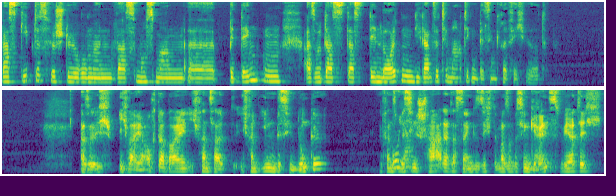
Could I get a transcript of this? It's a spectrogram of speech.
Was gibt es für Störungen? Was muss man äh, bedenken? Also dass, dass den Leuten die ganze Thematik ein bisschen griffig wird. Also ich, ich war ja auch dabei. Ich fand's halt, ich fand ihn ein bisschen dunkel. Ich fand es oh, ein bisschen ja. schade, dass sein Gesicht immer so ein bisschen grenzwertig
